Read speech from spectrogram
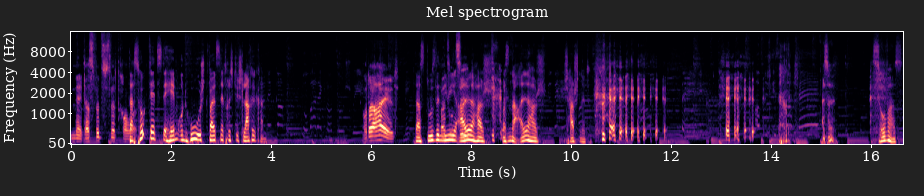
Nee, das wird sich nicht trauen. Das huckt jetzt der Hem und huscht, weil es nicht richtig lachen kann. Oder heilt. Dass du sie nie all hast. Was ist denn all hast? Ich hasch nicht. also, sowas.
